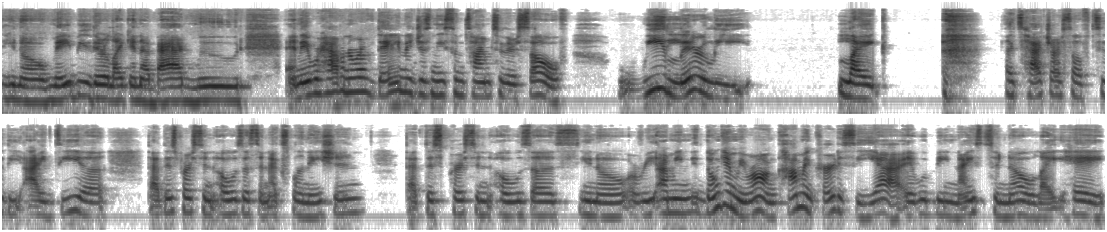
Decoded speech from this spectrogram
you know maybe they're like in a bad mood and they were having a rough day and they just need some time to themselves. We literally like attach ourselves to the idea that this person owes us an explanation that this person owes us, you know, a re- I mean, don't get me wrong, common courtesy, yeah, it would be nice to know like, hey,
